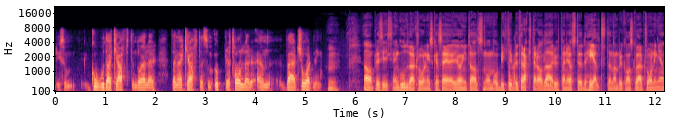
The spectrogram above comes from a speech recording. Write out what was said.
liksom goda kraften då, eller den här kraften som upprätthåller en världsordning. Mm. Ja, precis. En god världsordning ska jag säga. Jag är inte alls någon objektiv betraktare av det här, utan jag stöder helt den amerikanska världsordningen.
